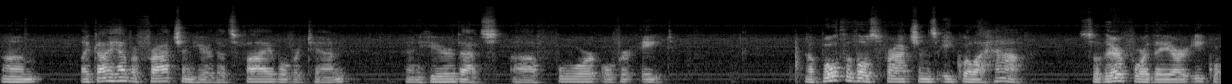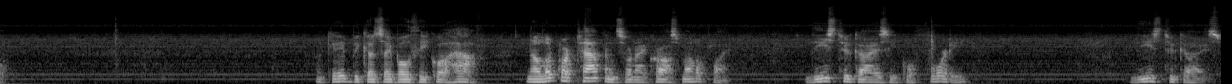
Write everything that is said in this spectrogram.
Um, like I have a fraction here that's 5 over 10, and here that's uh, 4 over 8. Now both of those fractions equal a half, so therefore they are equal okay, because they both equal half. Now look what happens when I cross multiply. These two guys equal 40. These two guys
